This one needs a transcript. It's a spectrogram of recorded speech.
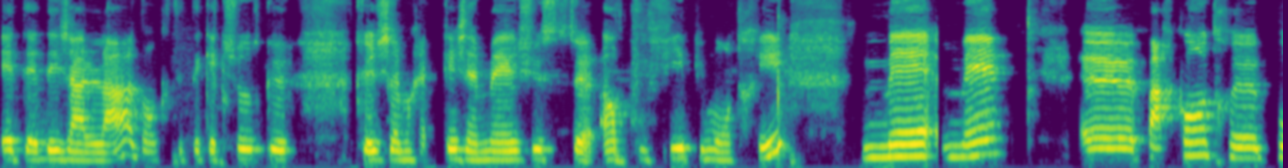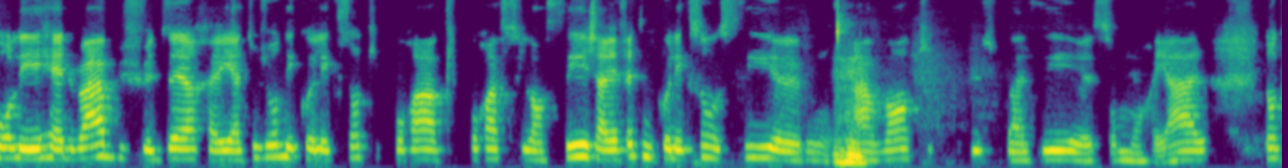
était déjà là. Donc, c'était quelque chose que, que j'aimais juste amplifier puis montrer. Mais, mais euh, par contre, euh, pour les head wraps, je veux dire, il y a toujours des collections qui pourra, qui pourra se lancer. J'avais fait une collection aussi euh, mhm. avant qui plus basée sur Montréal. Donc,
